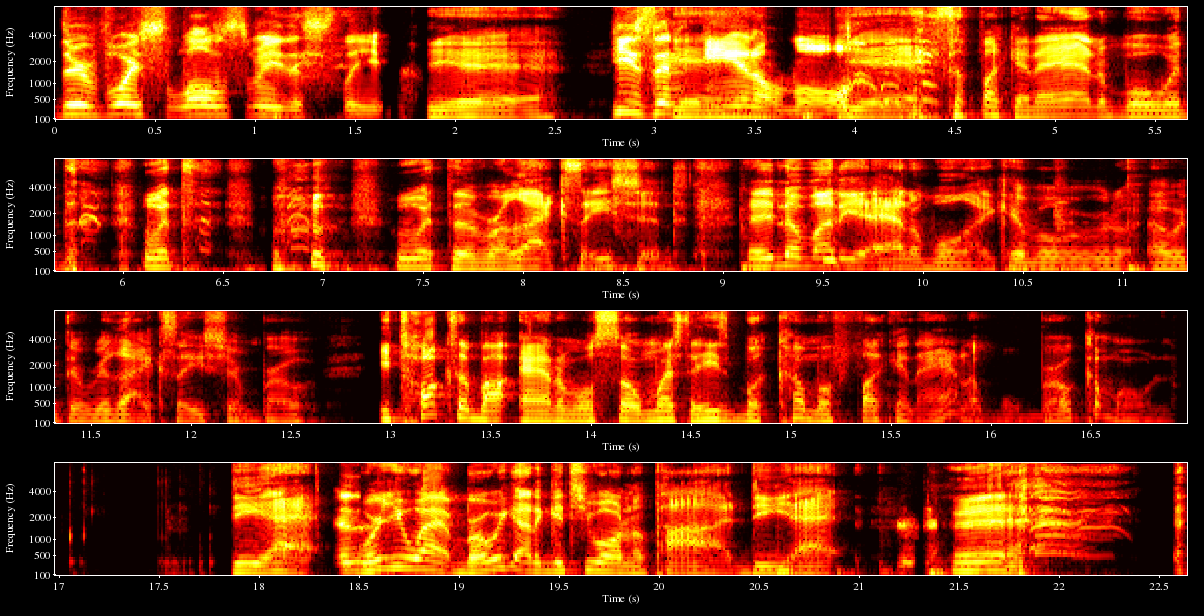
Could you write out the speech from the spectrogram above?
Their voice lulls me to sleep. Yeah. He's an Yeah. animal. Yeah, he's a fucking animal with the with with the relaxation. Ain't nobody an animal like him with the- relaxation, bro. He talks about animals so much that he's become a fucking animal, bro. Come on, Diat, And- where you at, bro? We got to get you on the pod, Diat. Yeah.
